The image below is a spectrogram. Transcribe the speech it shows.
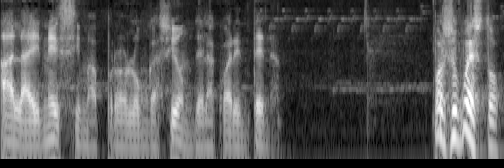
a la enésima prolongación de la cuarentena. Por supuesto,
